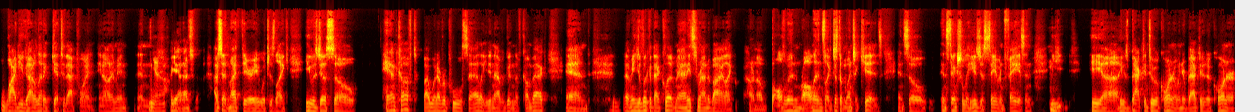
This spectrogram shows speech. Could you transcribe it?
why do you got to let it get to that point? You know what I mean? And yeah, again, I've, I've said my theory, which is like, he was just so handcuffed by whatever Poole said. Like he didn't have a good enough comeback. And I mean, you look at that clip, man, he's surrounded by like I don't know, Baldwin, Rollins, like just a bunch of kids. And so instinctually he's just saving face. And he he uh he was backed into a corner. When you're backed into a corner,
